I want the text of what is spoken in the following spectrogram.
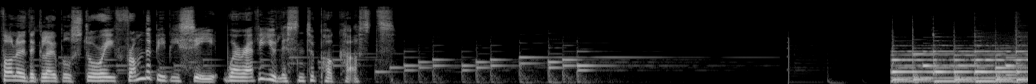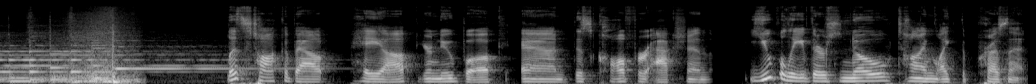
Follow the global story from the BBC wherever you listen to podcasts. Let's talk about Pay Up, your new book, and this call for action. You believe there's no time like the present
